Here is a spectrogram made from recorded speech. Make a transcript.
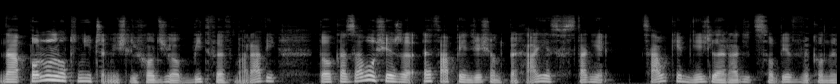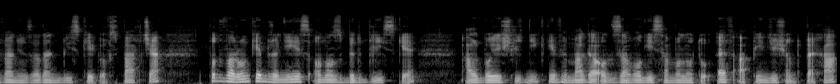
Na polu lotniczym, jeśli chodzi o bitwę w Marawi, to okazało się, że FA-50PH jest w stanie całkiem nieźle radzić sobie w wykonywaniu zadań bliskiego wsparcia, pod warunkiem, że nie jest ono zbyt bliskie, albo jeśli nikt nie wymaga od załogi samolotu FA-50PH,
